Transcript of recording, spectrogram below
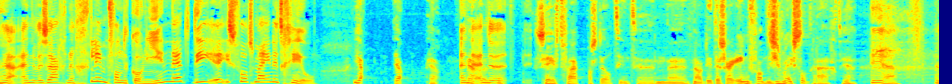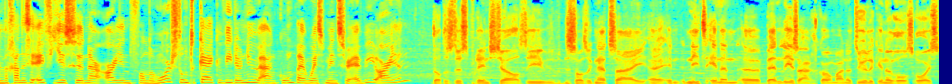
Ja, en we zagen een glimp van de koningin net. Die eh, is volgens mij in het geel. Ja, ja, ja. En, ja, en de... Ze heeft vaak pasteltinten. En, uh, nou, dit is er een van die ze meestal draagt, ja. Ja, en we gaan eens eventjes eh, naar Arjen van der Horst... om te kijken wie er nu aankomt bij Westminster Abbey. Arjen? Dat is dus prins Charles die, zoals ik net zei, in, niet in een Bentley is aangekomen... maar natuurlijk in een Rolls Royce.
